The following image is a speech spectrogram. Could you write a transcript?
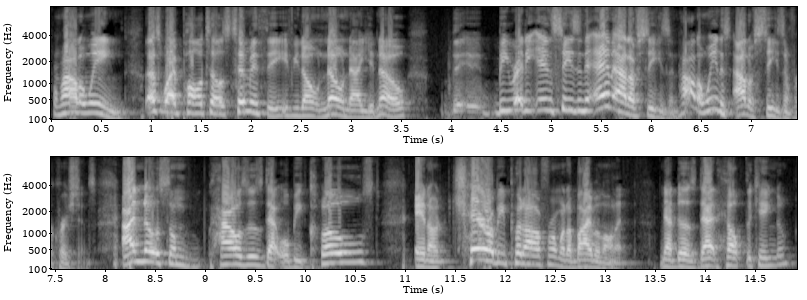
From Halloween. That's why Paul tells Timothy, if you don't know, now you know, be ready in season and out of season. Halloween is out of season for Christians. I know some houses that will be closed and a chair will be put out front with a Bible on it. Now, does that help the kingdom?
